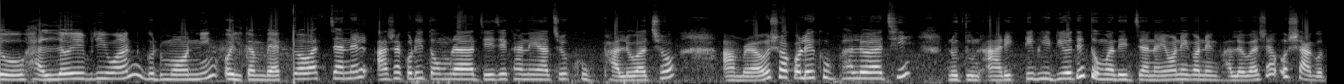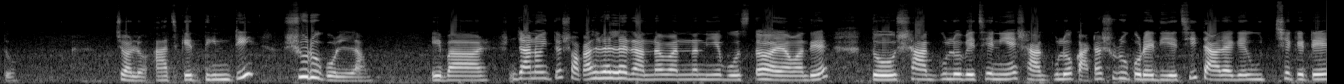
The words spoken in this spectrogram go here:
তো hello everyone good morning welcome back to our channel আশা করি তোমরা যে যেখানে আছো খুব ভালো আছো, আমরাও সকলে খুব ভালো আছি। নতুন আরেকটি ভিডিওতে তোমাদের জানাই অনেক অনেক ভালোবাসা ও স্বাগত। চলো আজকের দিনটি শুরু করলাম। এবার জানোই তো সকালবেলা রান্না বান্না নিয়ে বসতে হয় আমাদের। তো শাকগুলো বেছে নিয়ে শাকগুলো কাটা শুরু করে দিয়েছি। তার আগে উচ্ছে কেটে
